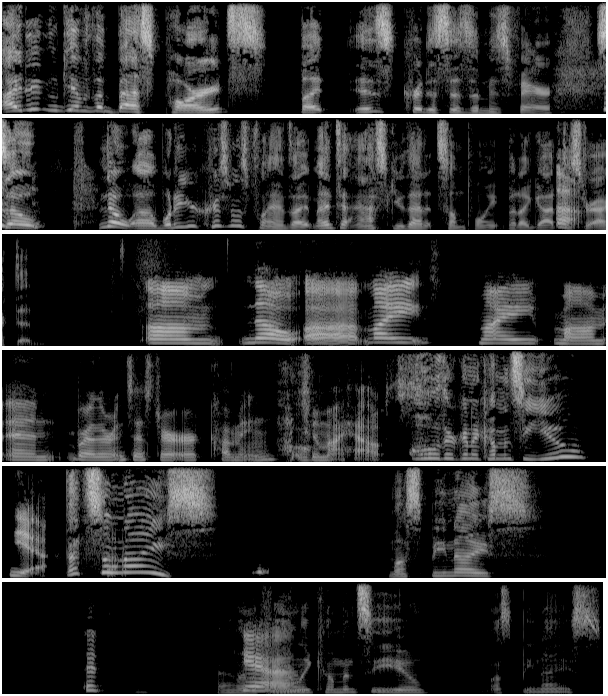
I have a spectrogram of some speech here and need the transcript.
I didn't give the best parts, but his criticism is fair. So, no. Uh, what are your Christmas plans? I meant to ask you that at some point, but I got Oh. distracted. um, no, uh, my my mom and brother and sister are coming to my house. Oh, they're going to come and see you. Yeah. That's so nice. Must be nice. Having yeah. a family come and see you. Must be nice.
